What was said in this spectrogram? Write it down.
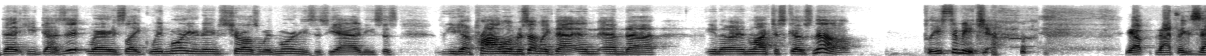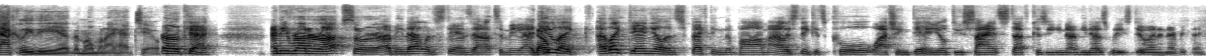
that he does it, where he's like, Widmore, your name's Charles Widmore, and he says, Yeah, and he says, You got a problem or something like that. And and uh, you know, and Locke just goes, No, pleased to meet you. Yep, that's exactly the uh, the moment I had too. okay. Any runner ups or I mean that one stands out to me. I Nope. do like I like Daniel inspecting the bomb. I always think it's cool watching Daniel do science stuff because he you know he knows what he's doing and everything.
